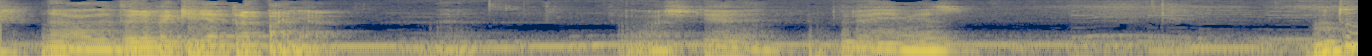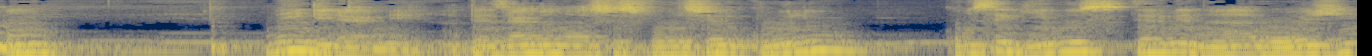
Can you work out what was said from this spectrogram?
na aula, então ele vai querer atrapalhar. né? Então acho que é, é por aí mesmo. Muito bom. Bem, Guilherme, apesar do nosso esforço hercúleo, conseguimos terminar hoje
